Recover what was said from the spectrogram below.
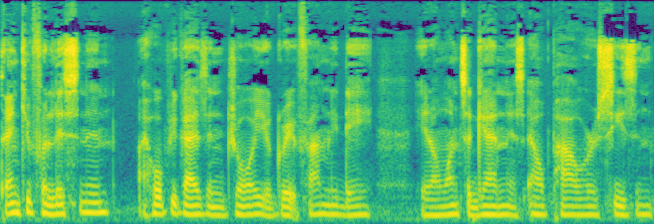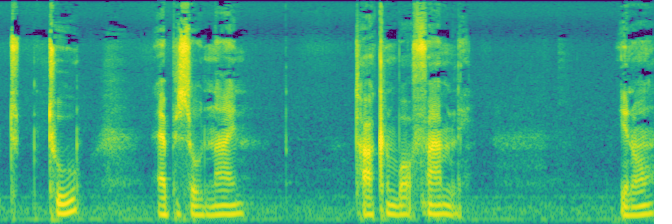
thank you for listening. I hope you guys enjoy your great family day. You know, once again, it's L Power Season 2, Episode 9, talking about family. You know,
